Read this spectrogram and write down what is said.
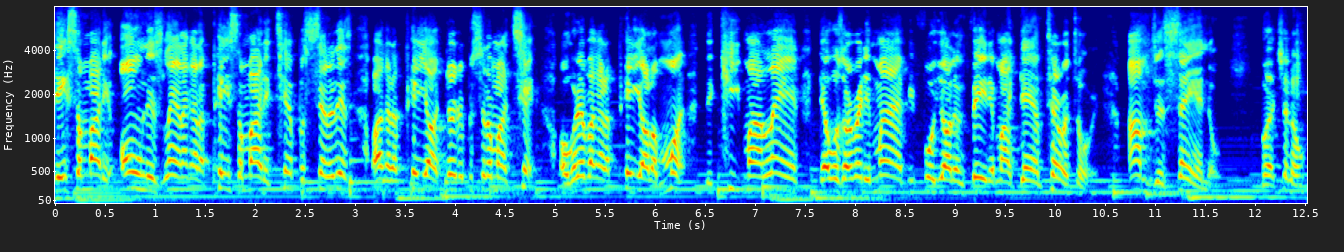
they somebody own this land. I gotta pay somebody 10% of this, or I gotta pay y'all 30% of my check, or whatever I gotta pay y'all a month to keep my land that was already mine before y'all invaded my damn territory. I'm just saying though. But you know,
